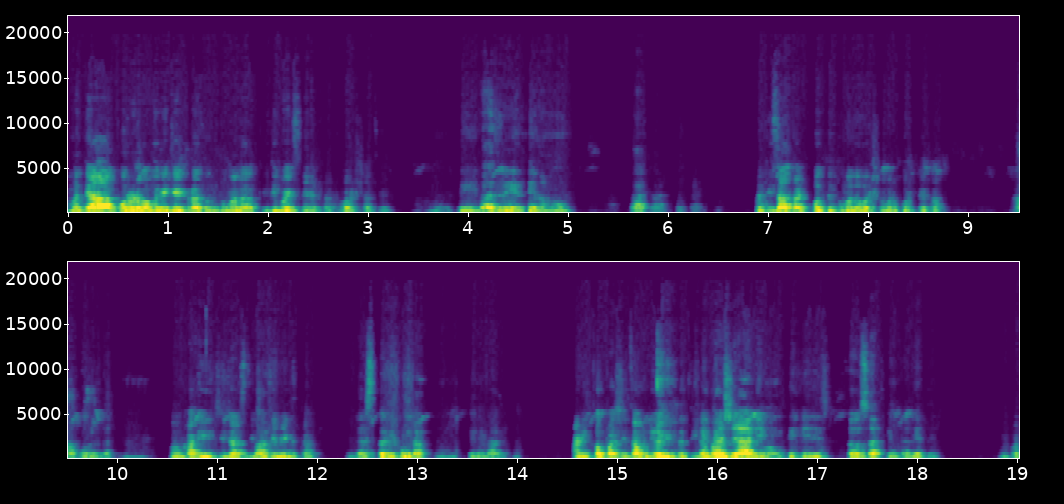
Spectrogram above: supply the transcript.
मग त्या कोरडवाहू एक एकरातून तुम्हाला किती पैसे येतात वर्षाचे? मग ती बाजरी येते ना मग. सात आठ मग ती सात आठ पोते तुम्हाला वर्षभर पुरते का? आपण जाते ना. मग काहीची जास्तीची ते जास्त विकून टाकतो मग आणि कपाशी चांगली आली तर ती कपाशी आली मग ती सहा सात क्विंटल येते बरं.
